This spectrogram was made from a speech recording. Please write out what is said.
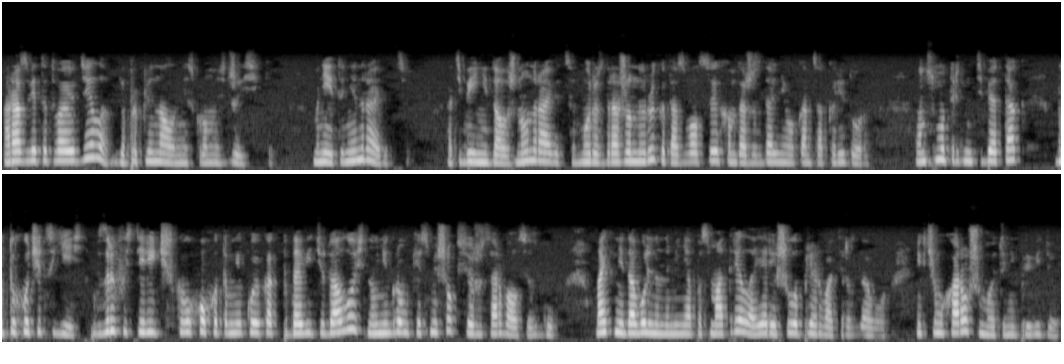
«А разве это твое дело?» — я проклинала нескромность Джессики. «Мне это не нравится». «А тебе и не должно нравиться». Мой раздраженный рык отозвался эхом даже с дальнего конца коридора. Он смотрит на тебя так, будто хочет съесть. Взрыв истерического хохота мне кое-как подавить удалось, но негромкий смешок все же сорвался с губ. Майк недовольно на меня посмотрел, а я решила прервать разговор. Ни к чему хорошему это не приведет.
